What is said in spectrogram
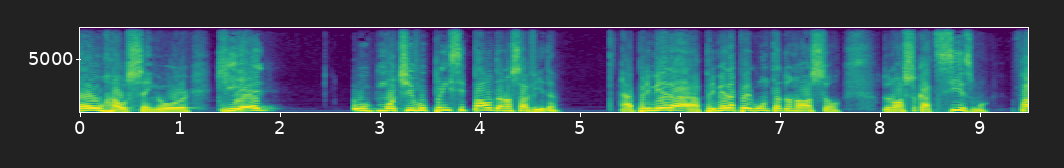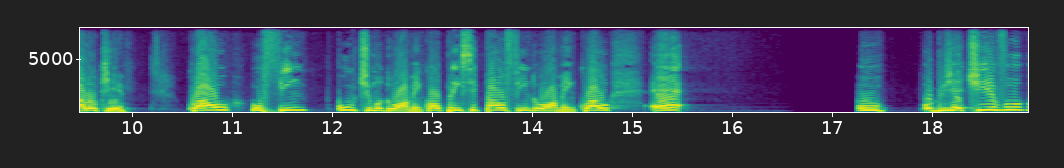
honra o Senhor, que é o motivo principal da nossa vida. A primeira, a primeira pergunta do nosso, do nosso catecismo fala o quê? Qual o fim último do homem? Qual o principal fim do homem? Qual é o objetivo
